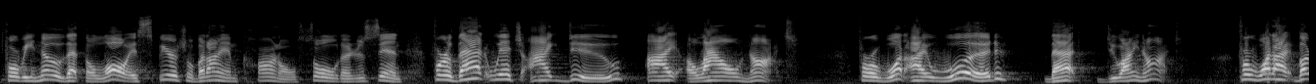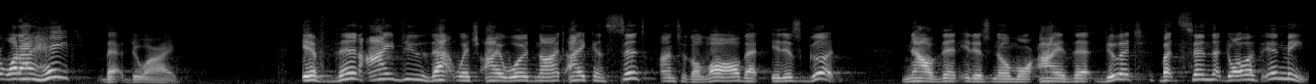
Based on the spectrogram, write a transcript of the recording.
For we know that the law is spiritual, but I am carnal, sold under sin. For that which I do, I allow not. For what I would, that do I not. For what I but what I hate, that do I. If then I do that which I would not, I consent unto the law that it is good. Now then it is no more I that do it, but sin that dwelleth in me.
